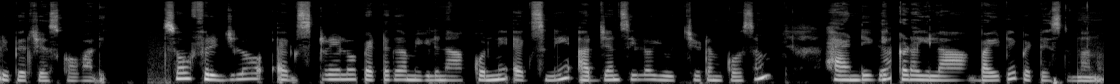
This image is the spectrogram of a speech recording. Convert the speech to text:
ప్రిపేర్ చేసుకోవాలి. సో ఫ్రిడ్జ్లో ఎగ్స్ ట్రేలో పెట్టగా మిగిలిన కొన్ని ఎగ్స్ని అర్జెన్సీలో యూజ్ చేయడం కోసం హ్యాండీగా ఇక్కడ ఇలా బయటే పెట్టేస్తున్నాను.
